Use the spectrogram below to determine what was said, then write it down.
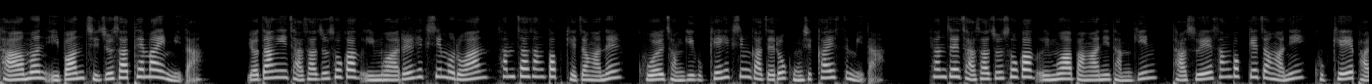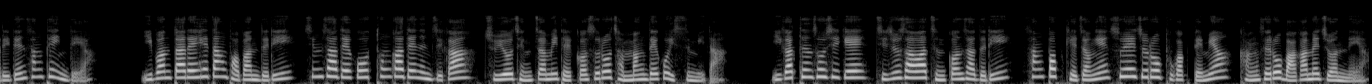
다음은 이번 지주사 테마입니다. 여당이 자사주 소각 의무화를 핵심으로 한 3차 상법 개정안을 9월 정기국회 핵심 과제로 공식화했습니다. 현재 자사주 소각 의무화 방안이 담긴 다수의 상법 개정안이 국회에 발의된 상태인데요. 이번 달에 해당 법안들이 심사되고 통과되는지가 주요 쟁점이 될 것으로 전망되고 있습니다. 이 같은 소식에 지주사와 증권사들이 상법 개정의 수혜주로 부각되며 강세로 마감해 주었네요.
